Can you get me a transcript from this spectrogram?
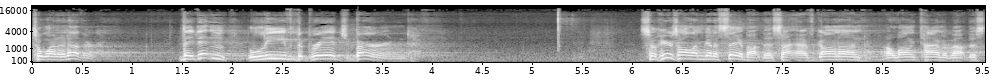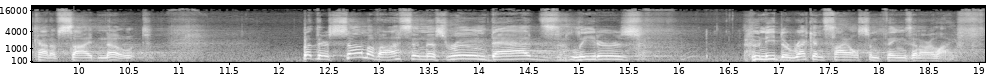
to one another. They didn't leave the bridge burned. So here's all I'm going to say about this. I, have gone on a long time about this kind of side note. But there's some of us in this room, dads, leaders, who need to reconcile some things in our life.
